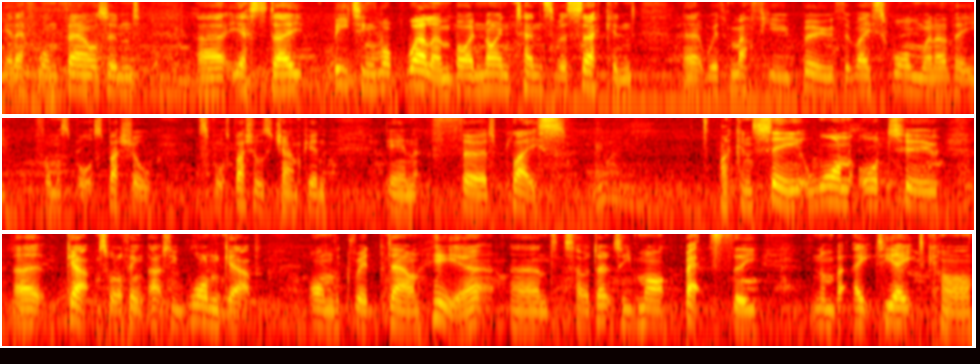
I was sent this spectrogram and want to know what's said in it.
in F1000 uh, yesterday, beating Rob Wellham by nine tenths of a second, uh, with Matthew Booth, the race one winner, the former Sports Special Sports Specials champion, in third place. I can see one or two uh, gaps. Well, I think actually one gap on the grid down here, and so I don't see Mark Betts, the number 88 car,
